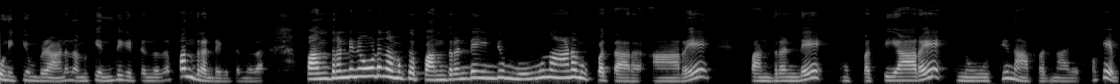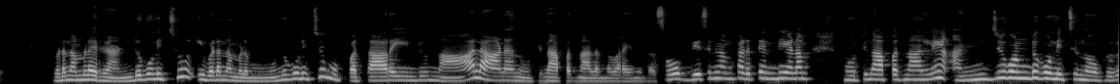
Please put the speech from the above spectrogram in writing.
ഗുണിക്കുമ്പോഴാണ് നമുക്ക് എന്ത് കിട്ടുന്നത്? പന്ത്രണ്ട് കിട്ടുന്നത്. പന്ത്രണ്ടിനോട് നമുക്ക് പന്ത്രണ്ട് ഇന്റു മൂന്നാണ് മുപ്പത്തി ആറ് ആറ് പന്ത്രണ്ട് മുപ്പത്തിയാറ് നൂറ്റി നാൽപ്പത്തിനാല് ഓക്കെ ഇവിടെ നമ്മൾ രണ്ട് ഗുണിച്ചു ഇവിടെ നമ്മൾ മൂന്ന് ഗുണിച്ചു മുപ്പത്തി ആറ് ഇന്റു നാലാണ് നൂറ്റി നാൽപ്പത്തിനാല് എന്ന് പറയുന്നത്. സോ ഒബ്വിയസ്ലി നമുക്ക് അടുത്ത് എന്ത് ചെയ്യണം? നൂറ്റി നാൽപ്പത്തിനാലിനെ അഞ്ച് കൊണ്ട് ഗുണിച്ച് നോക്കുക.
